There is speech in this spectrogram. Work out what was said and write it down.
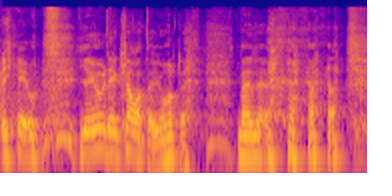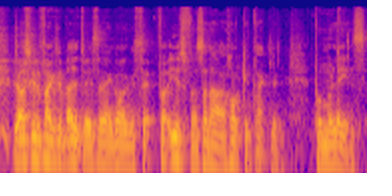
jo, jo, det är klart jag gjorde. Men jag skulle faktiskt bli utvisad en gång just för en sån här hockeytackling på Molins.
